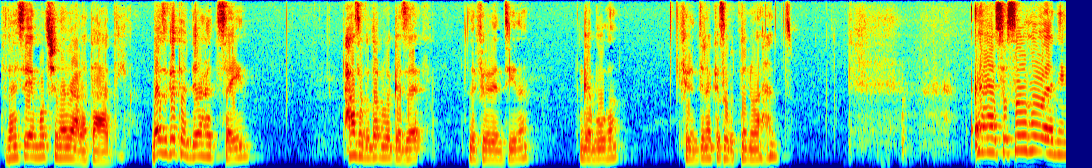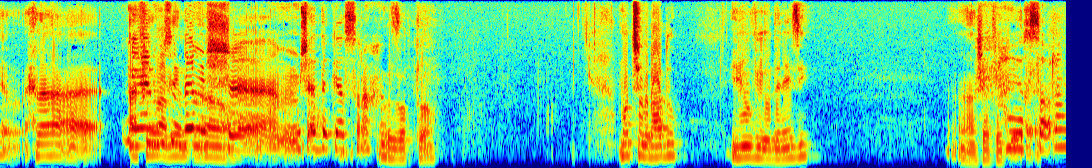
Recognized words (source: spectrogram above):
فتحس إيه الماتش ناوي على تعادل. بس جت الدقيقة 91 حسبوا ضربه جزاء لفيورنتينا جابوها. فيورنتينا كسبوا 2-1 آه ساسولو يعني إحنا يعني الموسم ده مش آه. مش قد كده الصراحة. بالظبط. آه. الماتش اللي بعده يوفي أودينيزي. أنا شايف هي خساره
